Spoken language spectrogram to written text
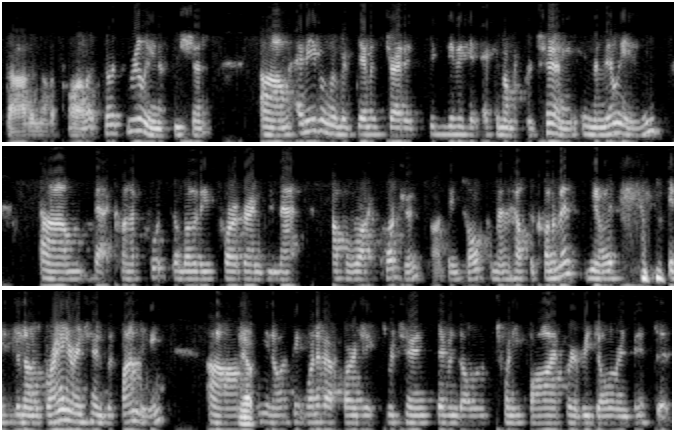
start another pilot. So it's really inefficient. Um, and even when we've demonstrated significant economic return in the millions, um, that kind of puts a lot of these programs in that upper right quadrant, I've been told from a health economist. You know, it's, it's a no-brainer in terms of funding. Um, yep. You know, I think one of our projects returns $7.25 for every dollar invested,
